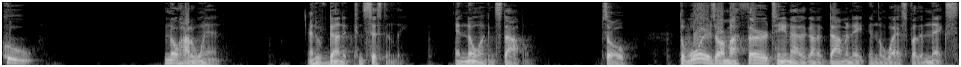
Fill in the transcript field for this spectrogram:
Who know how to win and who've done it consistently, and no one can stop them. So the Warriors are my third team that is going to dominate in the West for the next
